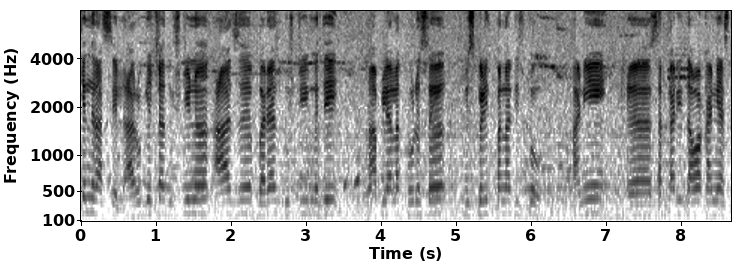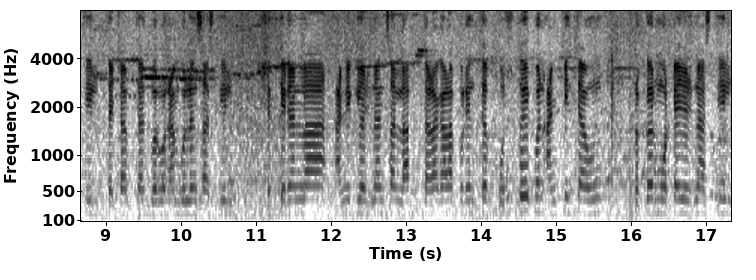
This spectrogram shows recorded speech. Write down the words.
केंद्र असेल आरोग्याच्या दृष्टीनं आज बऱ्याच गोष्टीमध्ये आपल्याला थोडंसं विस्कळीतपणा दिसतो. आणि सरकारी दवाखाने असतील त्याच्या त्याचबरोबर ॲम्ब्युलन्स असतील शेतकऱ्यांना अनेक योजनांचा लाभ तळागाळापर्यंत पोचतो आहे पण आणखीन त्याहून प्रकर मोठ्या योजना असतील.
